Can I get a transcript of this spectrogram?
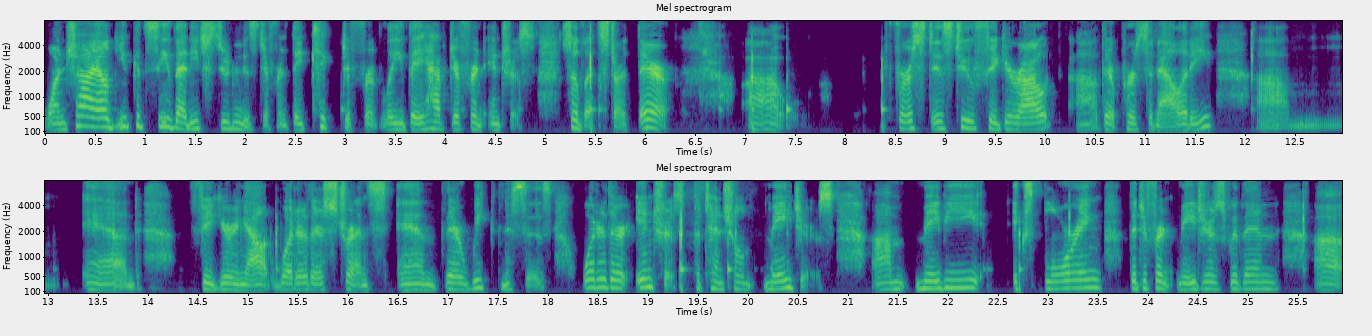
one child you could see that each student is different. They tick differently. They have different interests. So let's start there. Uh, first is to figure out uh, their personality um, and figuring out what are their strengths and their weaknesses. What are their interests potential majors? Um, maybe exploring the different majors within uh,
